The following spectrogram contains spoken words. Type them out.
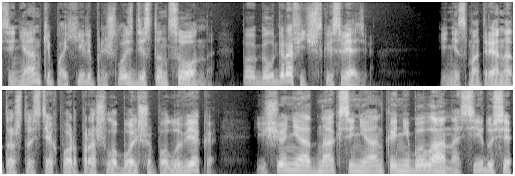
ксенианке Пахиле пришлось дистанционно, по голографической связи. И несмотря на то, что с тех пор прошло больше полувека, еще ни одна ксенианка не была на Сидусе,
